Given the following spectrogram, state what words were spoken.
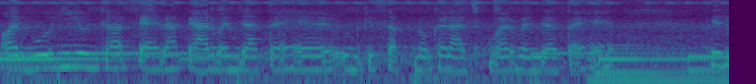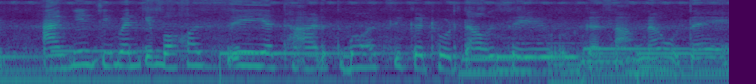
और वो ही उनका पहला प्यार बन जाता है, उनके सपनों का राजकुमार बन जाता है। फिर आगे जीवन के बहुत से यथार्थ, बहुत सी कठोरताओं से उनका सामना होता है,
